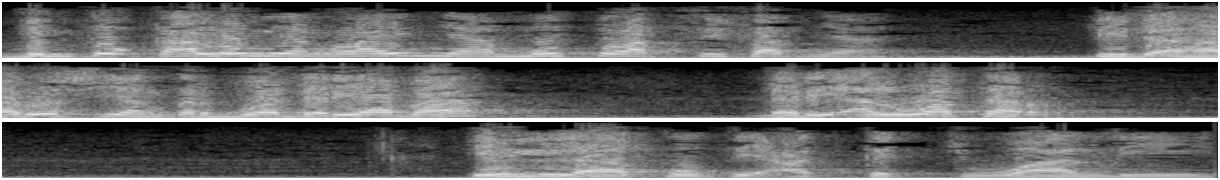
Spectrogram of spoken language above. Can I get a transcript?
bentuk kalung yang lainnya mutlak sifatnya tidak harus yang terbuat dari apa dari al-watar illa quti'at kecuali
